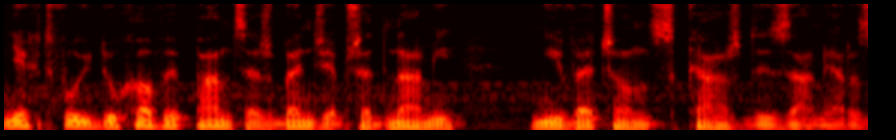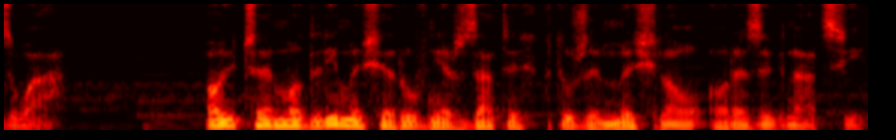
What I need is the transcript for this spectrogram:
niech Twój duchowy pancerz będzie przed nami, niwecząc każdy zamiar zła. Ojcze, modlimy się również za tych, którzy myślą o rezygnacji,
